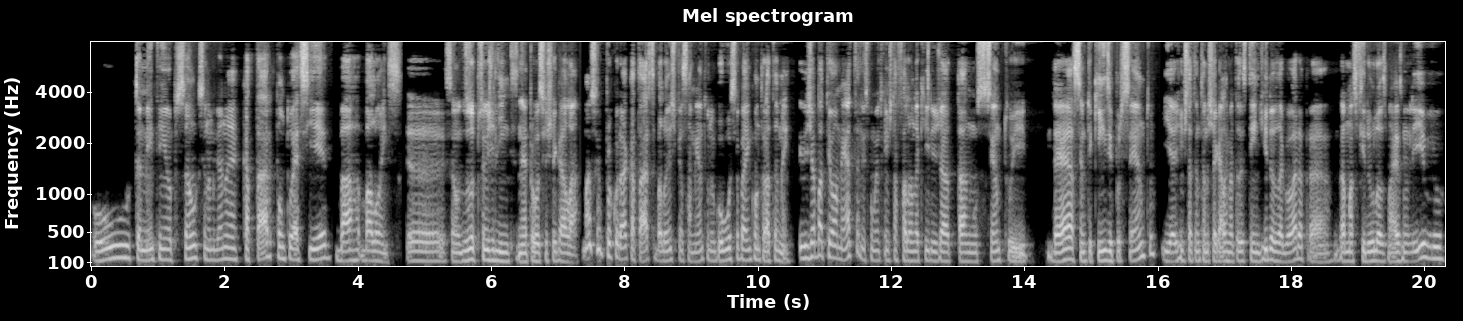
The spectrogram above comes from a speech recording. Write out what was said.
Ou também tem a opção, que se não me engano é catar.se barra balões. Uh, são duas opções de links, né, para você chegar lá. Mas se procurar Catarse, balões de pensamento no Google, você vai encontrar também. Ele já bateu a meta, nesse momento que a gente tá falando aqui, ele já tá nos 100 e 10, 115%, e a gente está tentando chegar nas metas estendidas agora para dar umas firulas mais no livro,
